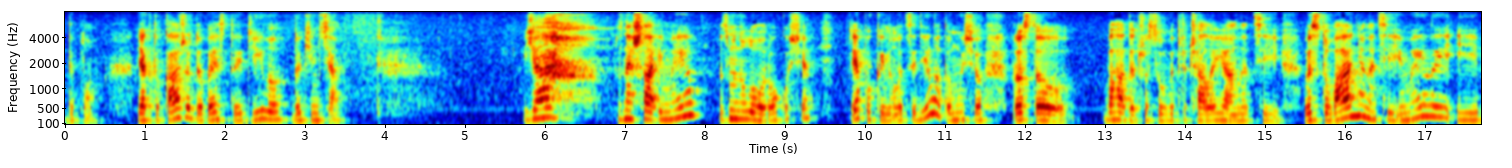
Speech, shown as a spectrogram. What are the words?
диплом. Як то кажуть, довести діло до кінця. Я знайшла імейл з минулого року ще. Я покинула це діло, тому що просто багато часу витрачала я на ці листування, на ці імейли, і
